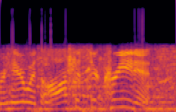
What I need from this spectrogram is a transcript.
We're here with Officer Credence.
